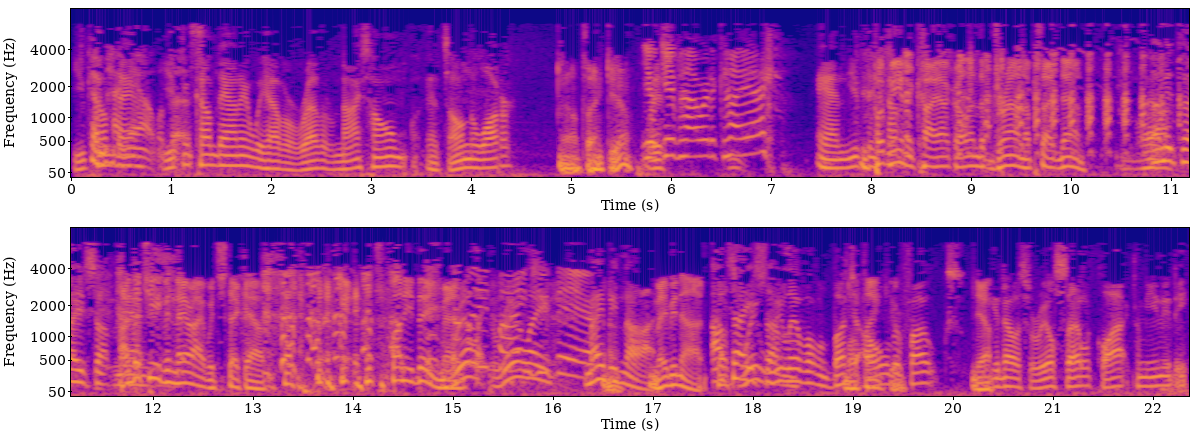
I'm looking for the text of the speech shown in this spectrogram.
you Come come, hang down. out with you us. can come down there. We have a rather nice home. It's on the water, Oh, thank you. You'll With- give Howard a kayak? and you can Put me in a kayak, I'll end up drowned upside down. Let me tell you something. I bet you even there I would stick out. it's a funny thing, man. Really, really, maybe not. Maybe not. I'll tell you we, we live on a bunch Well, of older you. folks. Yeah. You know, it's a real settled, quiet community.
